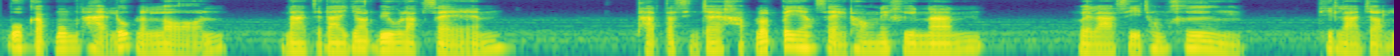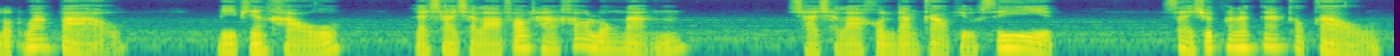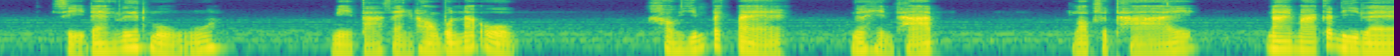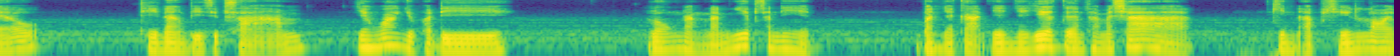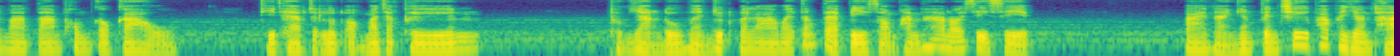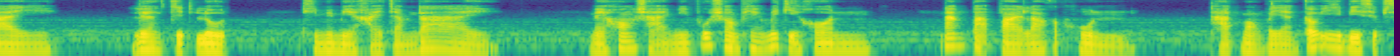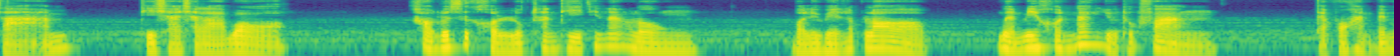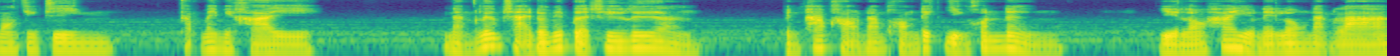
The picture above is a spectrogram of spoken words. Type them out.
บวกกับมุมถ่ายรูปหลอนๆ น่าจะได้ยอดวิวหลักแสนทัดตัดสินใจขับรถไปยังแสงทองในคืนนั้น เวลาสี่ทุ่มครึ่ง ที่ลานจอดรถว่างเปล่า มีเพียงเขา และชายชราเฝ้าทางเข้าโรงหนัง ชายชราคนดังกล่าวผิวซีด ใส่ชุดพนักงานเก่าๆ สีแดงเลือดหมู มีตาแสงทองบนหน้าอก เขายิ้มแปลกๆ เมื่อเห็นทัด รอบสุดท้าย นายมาก็ดีแล้ว ที่นั่ง B13 ยังว่างอยู่พอดี โรงหนังนั้นเงียบสนิท บรรยากาศเย็นเยือกเกินธรรมชาติกลิ่นอับชื้นลอยมาตามพรมเก่าๆ ที่แทบจะหลุดออกมาจากพื้น ทุกอย่างดูเหมือนหยุดเวลาไว้ตั้งแต่ปี 2540 ปลายหนังยังเป็นชื่อภาพยนตร์ไทย เรื่องจิตหลุดที่ไม่มีใครจำได้ ในห้องฉายมีผู้ชมเพียงไม่กี่คน นั่งปะปลายราวกับหุ่นถัดมองไปยังเก้าอี้ B13 ที่ชายชราบอก เขารู้สึกขนลุกทันทีที่นั่งลง บริเวณรอบๆ เหมือนมีคนนั่งอยู่ทุกฝั่ง แต่พอหันไปมองจริงๆ กลับไม่มีใคร หนังเริ่มฉายโดยไม่เปิดชื่อเรื่อง เป็นภาพขาวดำของเด็กหญิงคนหนึ่ง ยืนร้องไห้อยู่ในโรงหนังล้าง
